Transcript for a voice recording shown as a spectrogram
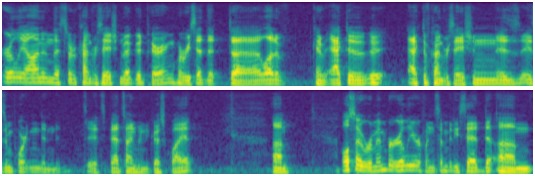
early on in the sort of conversation about good pairing, where we said that uh, a lot of kind of active uh, active conversation is is important, and it's, it's a bad sign when it goes quiet. Um, also, remember earlier when somebody said um,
